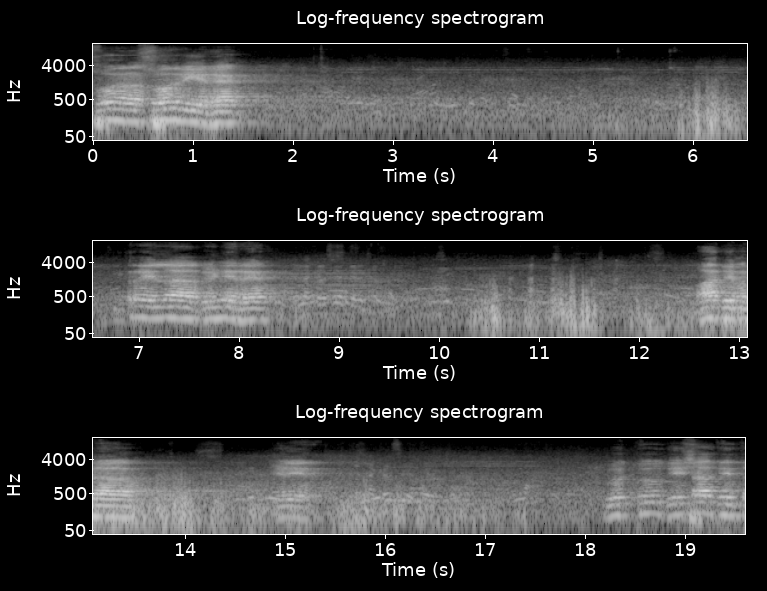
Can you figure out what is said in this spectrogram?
ಸೋದರ ಸೋದರಿಯರೇ ಇತರ ಎಲ್ಲ ಗಣ್ಯರೇ ಮಾಧ್ಯಮದ ಗೆಳೆಯರು. ಇವತ್ತು ದೇಶಾದ್ಯಂತ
